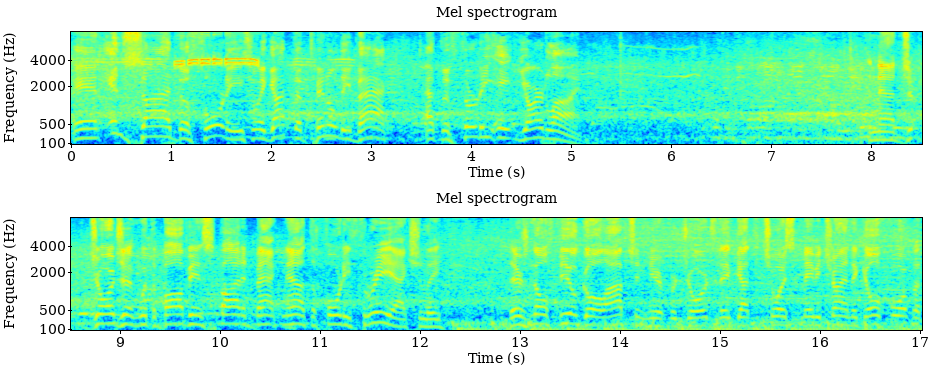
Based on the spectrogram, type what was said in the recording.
and inside the 40, so he got the penalty back at the 38-yard line. And now Georgia, with the ball being spotted back now at the 43, actually, there's no field goal option here for Georgia. They've got the choice of maybe trying to go for it, but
